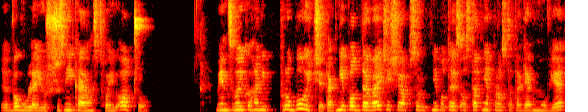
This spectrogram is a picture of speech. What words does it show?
w ogóle już znikają z Twoich oczu. Więc moi kochani, próbujcie, tak, nie poddawajcie się absolutnie, bo to jest ostatnia prosta, tak jak mówię,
